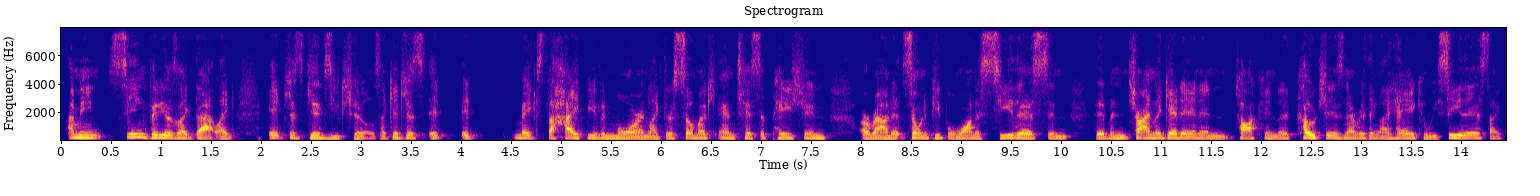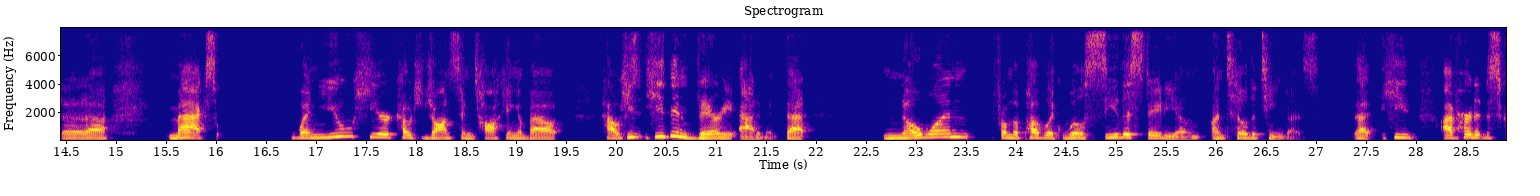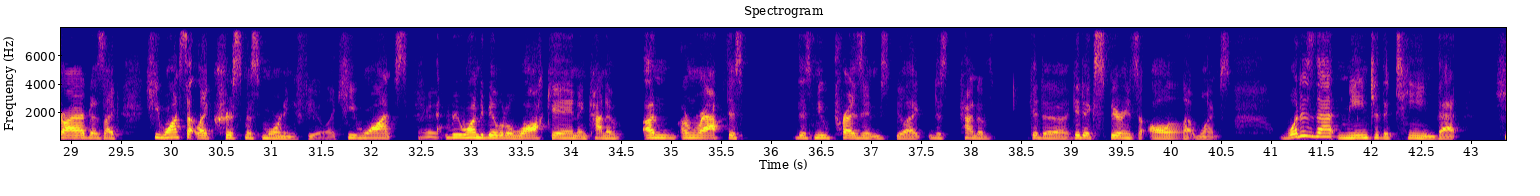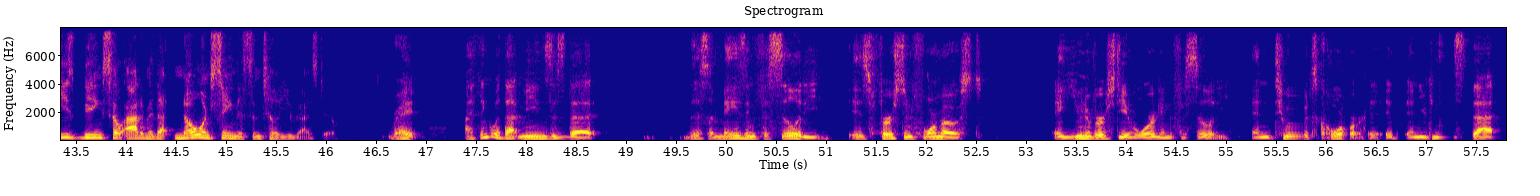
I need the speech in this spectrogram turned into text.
I mean, seeing videos like that, like it just gives you chills. Like it just it it makes the hype even more and like there's so much anticipation around it. So many people mm-hmm. want to see this and they've been trying to get in and talking to coaches and everything like, "Hey, can we see this?" like da da da. Max, when you hear coach Johnson talking about how he's he's been very adamant that no one from the public will see the stadium until the team does that he i've heard it described as like he wants that like christmas morning feel like he wants Right. everyone to be able to walk in and kind of un- unwrap this this new present and just be like just kind of get a get to experience it all at once what does that mean to the team that he's being so adamant that no one's seeing this until you guys do Right. I think what that means is that this amazing facility is first and foremost a University of Oregon facility, and to its core, it, it- and you can see that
